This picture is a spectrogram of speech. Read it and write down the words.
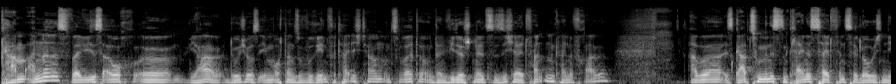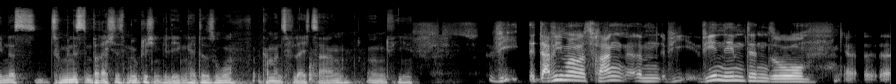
Kam anders, weil wir es auch äh, ja durchaus eben auch dann souverän verteidigt haben und so weiter und dann wieder schnell zur Sicherheit fanden, keine Frage. Aber es gab zumindest ein kleines Zeitfenster, glaube ich, in dem das zumindest im Bereich des Möglichen gelegen hätte. So kann man es vielleicht sagen, irgendwie. Wie, darf ich mal was fragen? Ähm, wie, wie nehmen denn so äh, äh,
